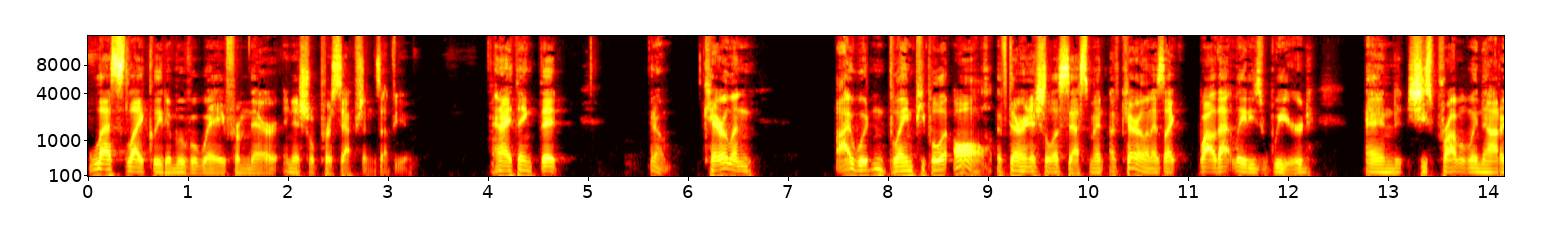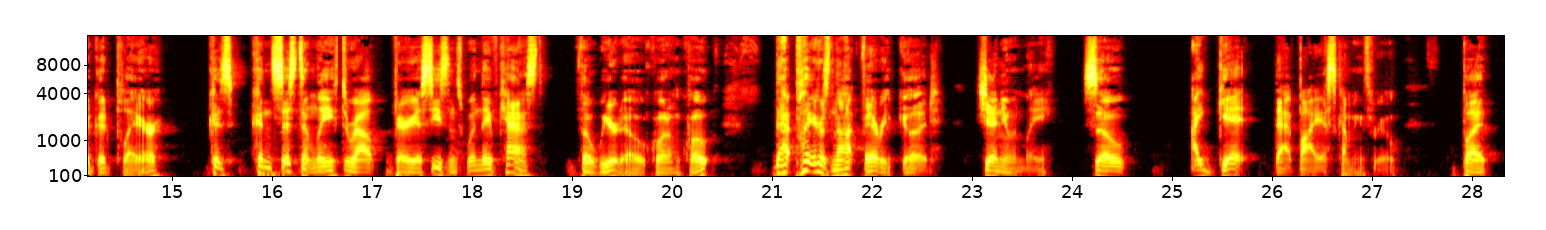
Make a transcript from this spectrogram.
less likely to move away from their initial perceptions of you. And I think that, you know, Carolyn, I wouldn't blame people at all if their initial assessment of Carolyn is like, wow, that lady's weird and she's probably not a good player. Cause consistently throughout various seasons, when they've cast the weirdo, quote unquote, that player is not very good, genuinely. So I get that bias coming through, but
